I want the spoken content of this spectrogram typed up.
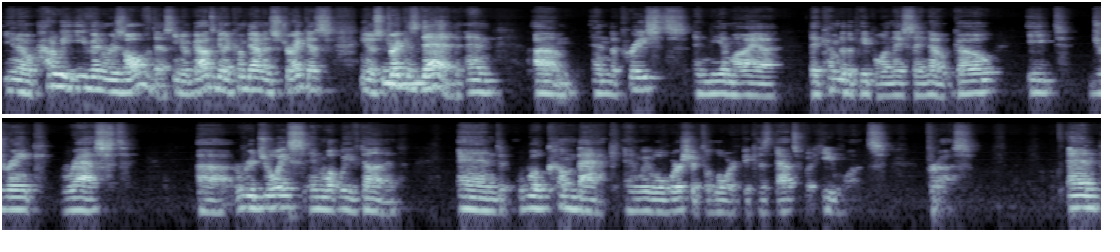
you know how do we even resolve this? You know god's going to come down and strike us you know strike us Mhm. dead. And um and the priests and nehemiah they come to the people and they say no go eat drink rest uh, rejoice in what we've done. And we'll come back and we will worship the lord because that's what he wants for us and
